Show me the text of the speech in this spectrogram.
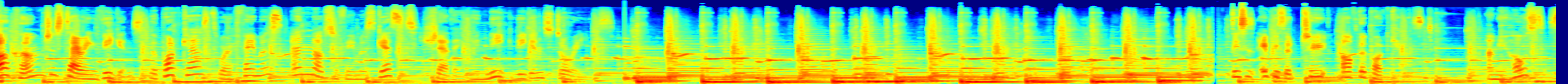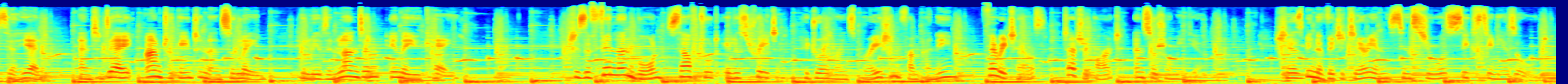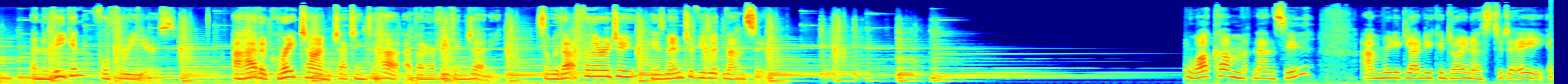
Welcome to Starring Vegans, the podcast where famous and not so famous guests share their unique vegan stories. This is episode 2 of the podcast. I'm your host, Cyrielle, and today I'm talking to Nancy Lane, who lives in London in the UK. She's a Finland born, self taught illustrator who draws her inspiration from anime, fairy tales, tattoo art, and social media. She has been a vegetarian since she was 16 years old and a vegan for three years. I had a great time chatting to her about her vegan journey. So without further ado, here's my interview with Nancy. Welcome, Nancy. I'm really glad you could join us today.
